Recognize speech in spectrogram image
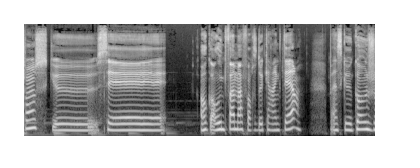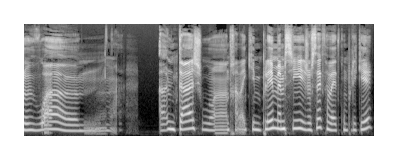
pense que c'est encore une fois ma force de caractère. Parce que quand je vois euh, une tâche ou un travail qui me plaît, même si je sais que ça va être compliqué,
